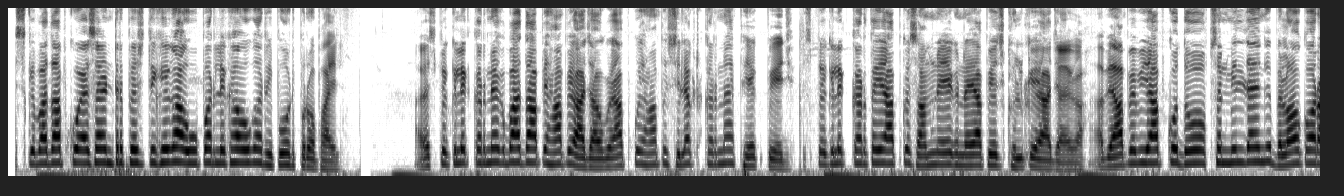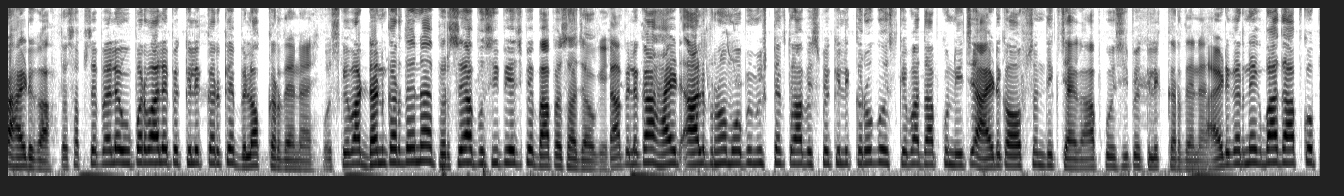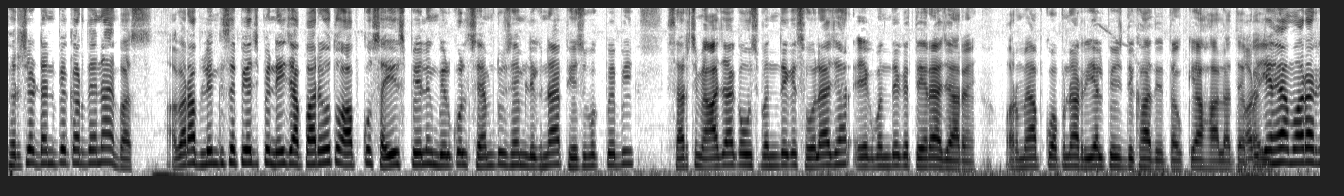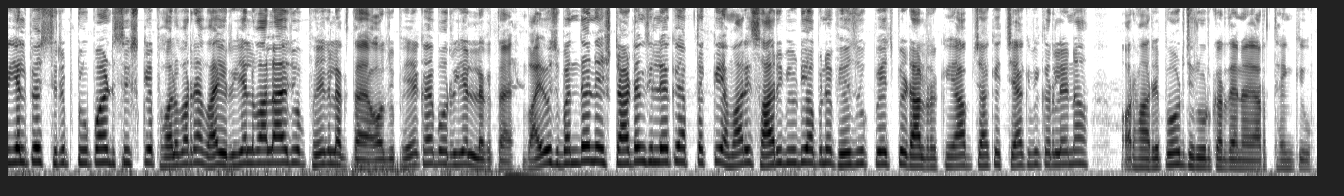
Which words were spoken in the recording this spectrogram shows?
इसके बाद आपको ऐसा इंटरफेस दिखेगा, ऊपर लिखा होगा रिपोर्ट प्रोफ़ाइल इस पर क्लिक करने के बाद आप यहाँ पे आ जाओगे। आपको यहाँ पे सिलेक्ट करना है फेक पेज। इस पर क्लिक करते ही आपके सामने एक नया पेज खुल के आ जाएगा। अब यहाँ पे भी आपको दो ऑप्शन मिल जाएँगे, ब्लॉक और हाइड का। तो सबसे पहले ऊपर वाले पे क्लिक करके ब्लॉक कर देना है। उसके बाद डन कर देना है, फिर से आप उसी पेज पे वापस आ जाओगे। यहाँ पे लिखा hide all from OP mistake तो आप इस पे क्लिक करोगे। उसके बाद आपको नीचे हाइड का ऑप्शन दिख जाएगा। आपको इसी पे क्लिक कर देना है। हाइड करने के बाद आपको फिर से डन पे कर देना है, बस। अगर आप लिंक से पेज पे नहीं जा पा रहे हो तो आपको सही स्पेलिंग बिल्कुल सेम टू सेम लिखना है। फेसबुक पे भी सर्च में आ जाएगा उस बंदे के सोलह हज़ार एक बंदे के तेरह हज़ार हैं। और मैं आपको अपना रियल पेज दिखा देता हूँ क्या हालत है और ये है हमारा रियल पेज सिर्फ़ 2.6 के फॉलोवर है। भाई रियल वाला है जो फेक लगता है और जो फेक है वो रियल लगता है। भाई उस बंदे ने स्टार्टिंग से लेके अब तक की हमारी सारी वीडियो अपने फेसबुक पेज पे डाल रखी है। आप जाके चेक भी कर लेना और हाँ रिपोर्ट ज़रूर कर देना यार। Thank you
